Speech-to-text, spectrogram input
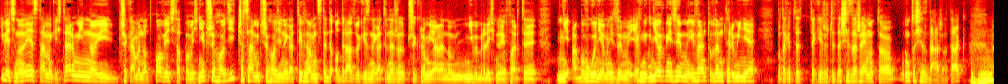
I wiecie, no jest tam jakiś termin, no i czekamy na odpowiedź, ta odpowiedź nie przychodzi, czasami przychodzi negatywna, więc wtedy od razu jak jest negatywna, że przykro mi, ale no nie wybraliśmy tej oferty, nie, albo w ogóle nie organizujemy, jak nie, nie organizujemy eventu w danym terminie, bo takie, te, takie rzeczy też się zdarzają, no to, no to się zdarza, tak? Mhm. E,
